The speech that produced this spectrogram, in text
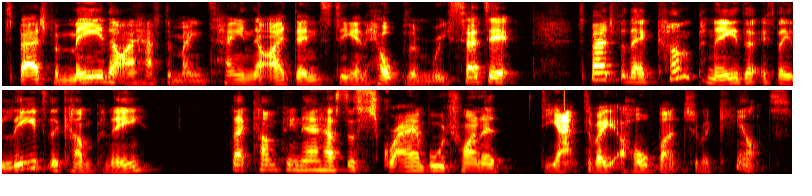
It's bad for me that I have to maintain their identity and help them reset it. It's bad for their company that if they leave the company, that company now has to scramble trying to deactivate a whole bunch of accounts.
